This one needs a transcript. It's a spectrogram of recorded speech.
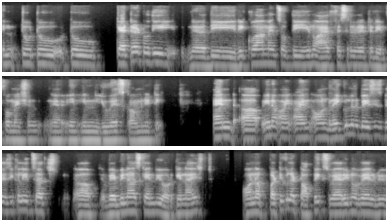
to to to cater to the uh, the requirements of the you know IFS related information uh, in in US community, and uh, you know on, on regular basis, basically such uh, webinars can be organized on a particular topics where you know where we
